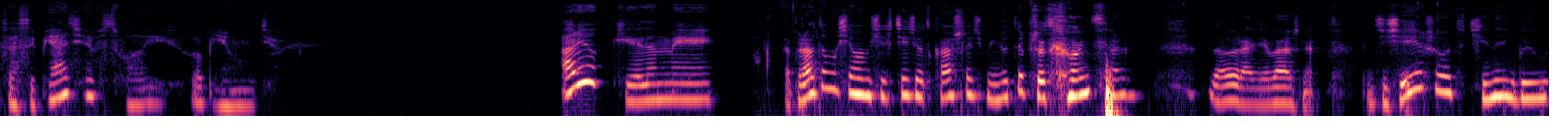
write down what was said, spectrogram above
Zasypiacie w swoich objęciach. Are you kidding me? Naprawdę musiałam się chcieć odkaszleć minutę przed końcem? Dobra, nieważne. Dzisiejszy odcinek był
